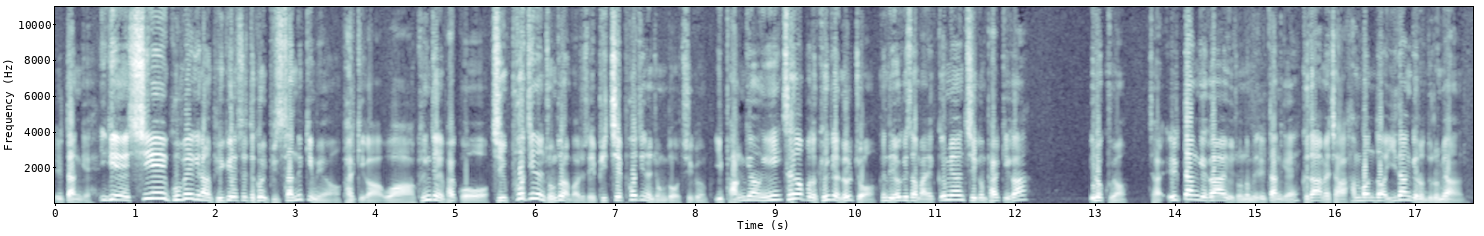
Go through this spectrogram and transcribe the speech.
1단계. 이게 CA900이랑 비교했을 때 거의 비슷한 느낌이에요. 밝기가. 와 굉장히 밝고 지금 퍼지는 정도만 봐주세요. 이 빛의 퍼지는 정도 지금. 이 반경이 생각보다 굉장히 넓죠? 근데 여기서 만약 끄면 지금 밝기가 이렇고요. 자 1단계가 요 정도입니다. 1단계. 그 다음에 자 한 번 더 2단계로 누르면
